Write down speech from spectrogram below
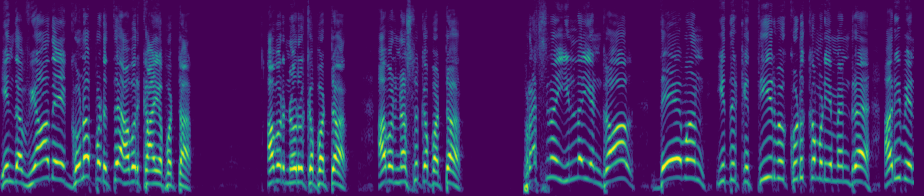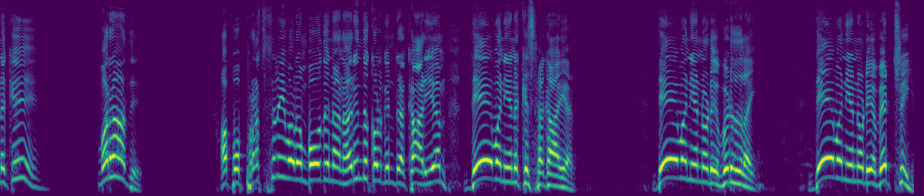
இந்த வியாதியை குணப்படுத்த அவர் காயப்பட்டார். அவர் நொறுக்கப்பட்டார். அவர் நசுக்கப்பட்டார். பிரச்சனை இல்லை என்றால் தேவன் இதற்கு தீர்வு கொடுக்க முடியும் என்ற அறிவு எனக்கு வராது. அப்போ பிரச்சனை வரும்போது நான் அறிந்து கொள்கின்ற காரியம் தேவன் எனக்கு சகாயர். தேவன் என்னுடைய விடுதலை. தேவன் என்னுடைய வெற்றி.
